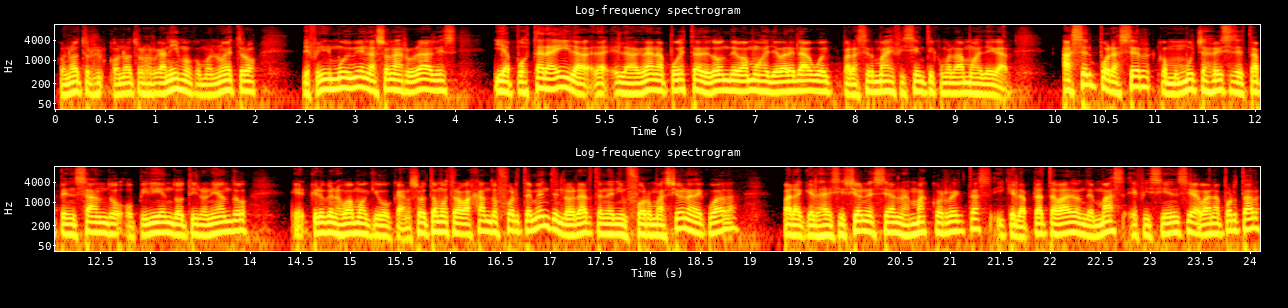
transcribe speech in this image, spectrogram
con, otros, con otros organismos como el nuestro, definir muy bien las zonas rurales y apostar ahí la, gran apuesta de dónde vamos a llevar el agua para ser más eficiente y cómo la vamos a llegar. Hacer por hacer, como muchas veces se está pensando o pidiendo o tironeando, eh, creo que nos vamos a equivocar. Nosotros estamos trabajando fuertemente en lograr tener información adecuada para que las decisiones sean las más correctas y que la plata va de donde más eficiencia van a aportar.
